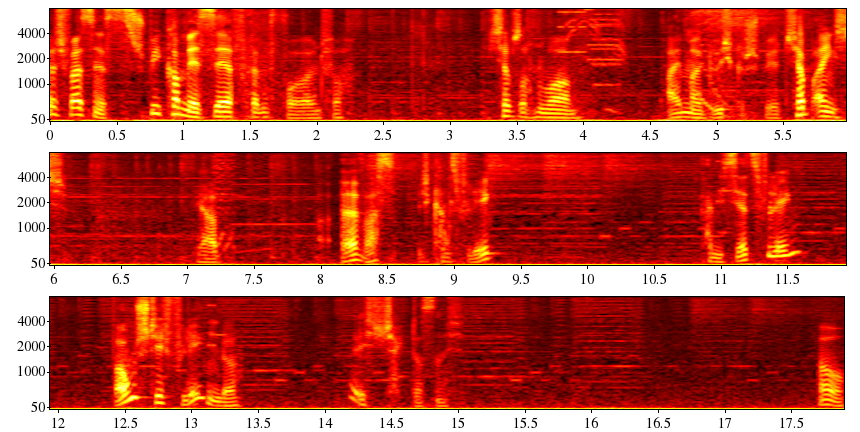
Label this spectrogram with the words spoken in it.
Ich weiß nicht, das Spiel kam mir sehr fremd vor einfach. Ich habe es auch nur einmal durchgespielt. Ich habe eigentlich... Ja... Äh, was? Ich kann es pflegen? Kann ich es jetzt pflegen? Warum steht Pflegen da? Ich check das nicht. Oh.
